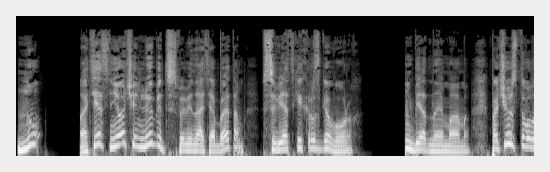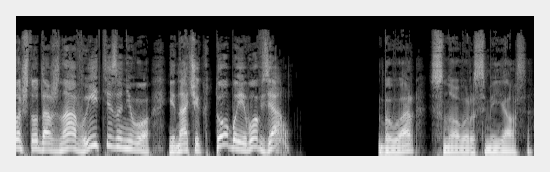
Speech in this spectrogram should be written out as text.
«Ну, отец не очень любит вспоминать об этом в светских разговорах. Бедная мама почувствовала, что должна выйти за него, иначе кто бы его взял?» Бавуар снова рассмеялся.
